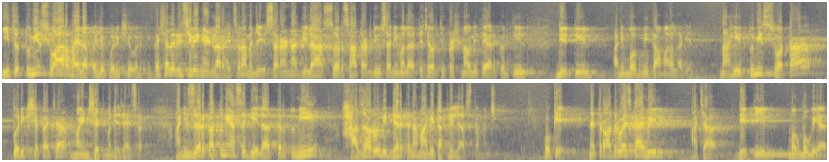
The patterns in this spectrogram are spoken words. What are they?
इथं तुम्ही स्वार व्हायला पाहिजे परीक्षेवरती. कशाला रिसिव्हिंग एंडला राहायचं ना म्हणजे? सरांना दिला सर सात आठ दिवसांनी मला त्याच्यावरती प्रश्नावली तयार करतील देतील आणि मग मी कामाला लागेल नाही तुम्ही स्वतः परीक्षकाच्या माइंडसेटमध्ये जायचं. आणि जर का तुम्ही असं गेलात तर तुम्ही हजारो विद्यार्थ्यांना मागे टाकलेलं असतं म्हणजे. ओके नाहीतर अदरवाईज काय होईल? अच्छा देतील मग बघूयात.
